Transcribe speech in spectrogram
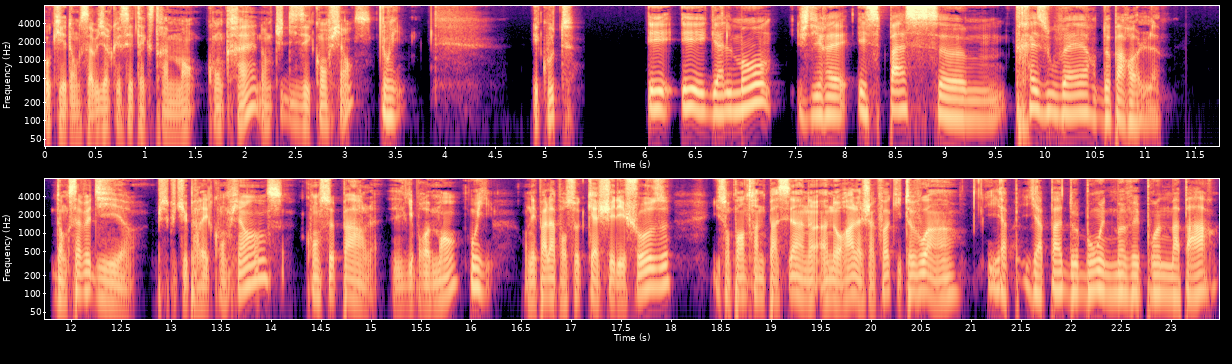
Ok, donc ça veut dire que c'est extrêmement concret. Donc tu disais confiance. Oui. Écoute. Et, et également, je dirais, espace euh, très ouvert de parole. Donc ça veut dire, puisque tu parlais de confiance, qu'on se parle librement. Oui. On n'est pas là pour se cacher des choses. Ils sont pas en train de passer un, un oral à chaque fois qu'ils te voient. Hein. Il n'y a, il y a pas de bon et de mauvais point de ma part.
